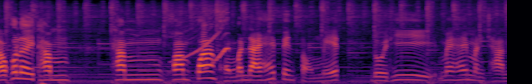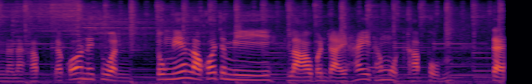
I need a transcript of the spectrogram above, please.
เราก็เลยทำทำความกว้างของบันไดให้เป็น 2 เมตร โดยที่ไม่ให้มันชันนะครับ แล้วก็ในส่วนตรงนี้เราก็จะมีราวบันไดให้ทั้งหมดครับผม แต่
